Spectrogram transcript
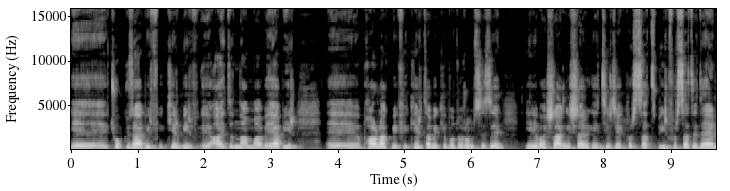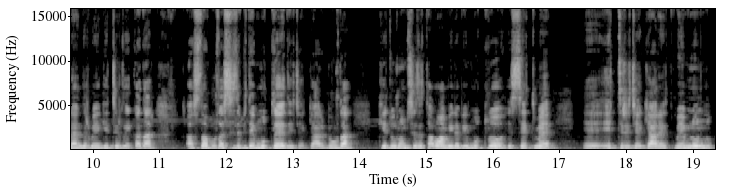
e, çok güzel bir fikir, bir e, aydınlanma veya bir e, parlak bir fikir. Tabii ki bu durum sizi yeni başlangıçlara getirecek fırsat, bir fırsatı değerlendirmeye getirdiği kadar aslında burada sizi bir de mutlu edecek. Yani buradaki durum sizi tamamıyla bir mutlu hissetme ettirecek. Yani memnun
